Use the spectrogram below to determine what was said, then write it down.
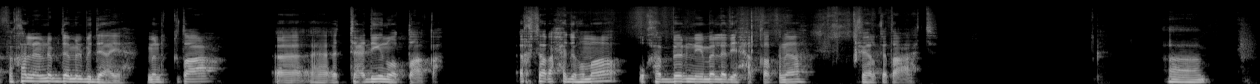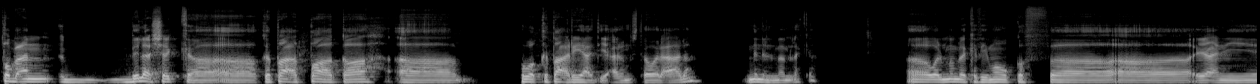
فخلينا نبدأ من البداية من قطاع التعدين والطاقة. اختر أحدهما وخبرني ما الذي حققناه في هالقطاعات. آه طبعا بلا شك آه قطاع الطاقة آه هو قطاع ريادي على مستوى العالم من المملكة. والمملكة في موقف يعني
